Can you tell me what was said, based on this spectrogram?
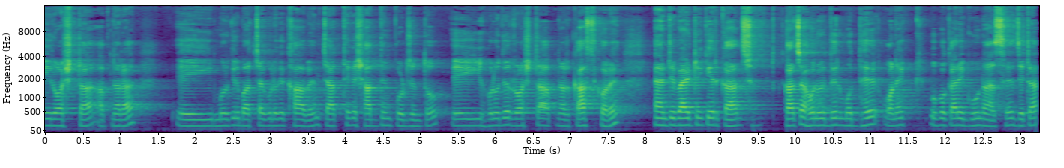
এই রসটা আপনারা এই মুরগির বাচ্চাগুলোকে খাওয়াবেন চার থেকে সাত দিন পর্যন্ত। এই হলুদের রসটা আপনার কাজ করে। অ্যান্টিবায়োটিকের কাজ কাঁচা হলুদের মধ্যে অনেক উপকারী গুণ আছে, যেটা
